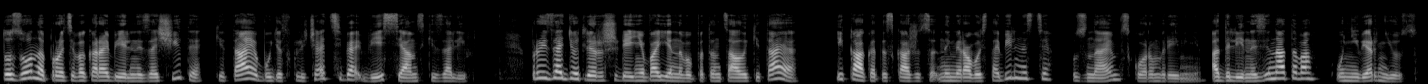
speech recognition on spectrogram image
то зона противокорабельной защиты Китая будет включать в себя весь Сиамский залив. Произойдет ли расширение военного потенциала Китая, и как это скажется на мировой стабильности, узнаем в скором времени. Аделина Зинатова, Univer News.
